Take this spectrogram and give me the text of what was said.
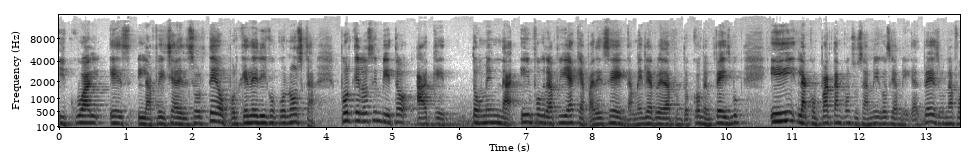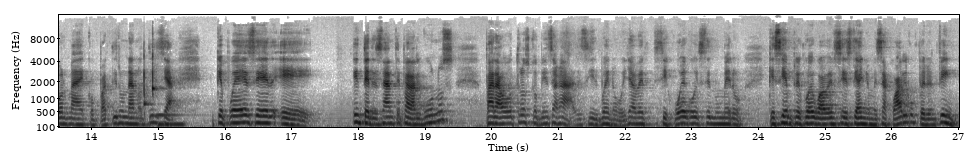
y cuál es la fecha del sorteo. ¿Por qué le digo conozca? Porque los invito a que tomen la infografía que aparece en ameliarueda.com en Facebook y la compartan con sus amigos y amigas. ¿Ves? Una forma de compartir una noticia que puede ser eh, interesante para algunos, para otros comienzan a decir, bueno, voy a ver si juego este número que siempre juego, a ver si este año me saco algo, pero en fin,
